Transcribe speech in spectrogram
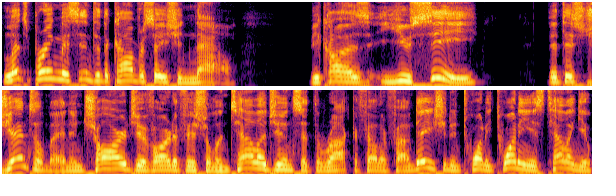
let's bring this into the conversation now because you see that this gentleman in charge of artificial intelligence at the Rockefeller Foundation in 2020 is telling you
